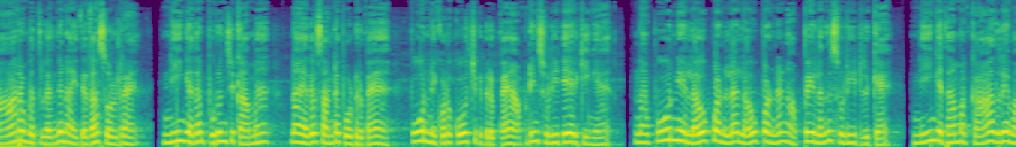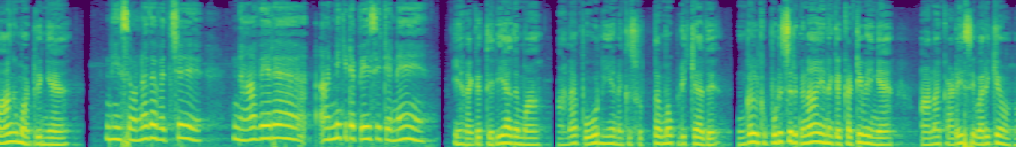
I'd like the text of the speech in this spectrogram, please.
ஆரம்பத்துல இருந்து நான் இதை தான் சொல்றேன். நீங்க தான் புரிஞ்சுக்காம நான் ஏதோ சண்டை போட்டிருப்பேன். பூர்ணி கூட கோச்சுக்கிட்டு இருப்பேன் அப்படின்னு சொல்லிட்டே இருக்கீங்க. நான் பூர்ணியை லவ் பண்ணல லவ் பண்ணலன்னு அப்பையில இருந்து சொல்லிட்டு இருக்கேன். நீங்க தாம்மா காதுலே வாங்க மாட்டீங்க. நீ சொன்னதை வச்சு நான் வேற அன்னிக்கிட்ட பேசிட்டேனே. எனக்கு தெரியாதுமா. ஆனா பூர்ணி எனக்கு சுத்தமா பிடிக்காது. உங்களுக்கு பிடிச்சிருக்குன்னா எனக்கு கட்டி வைங்க. ஆனா கடைசி வரைக்கும்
